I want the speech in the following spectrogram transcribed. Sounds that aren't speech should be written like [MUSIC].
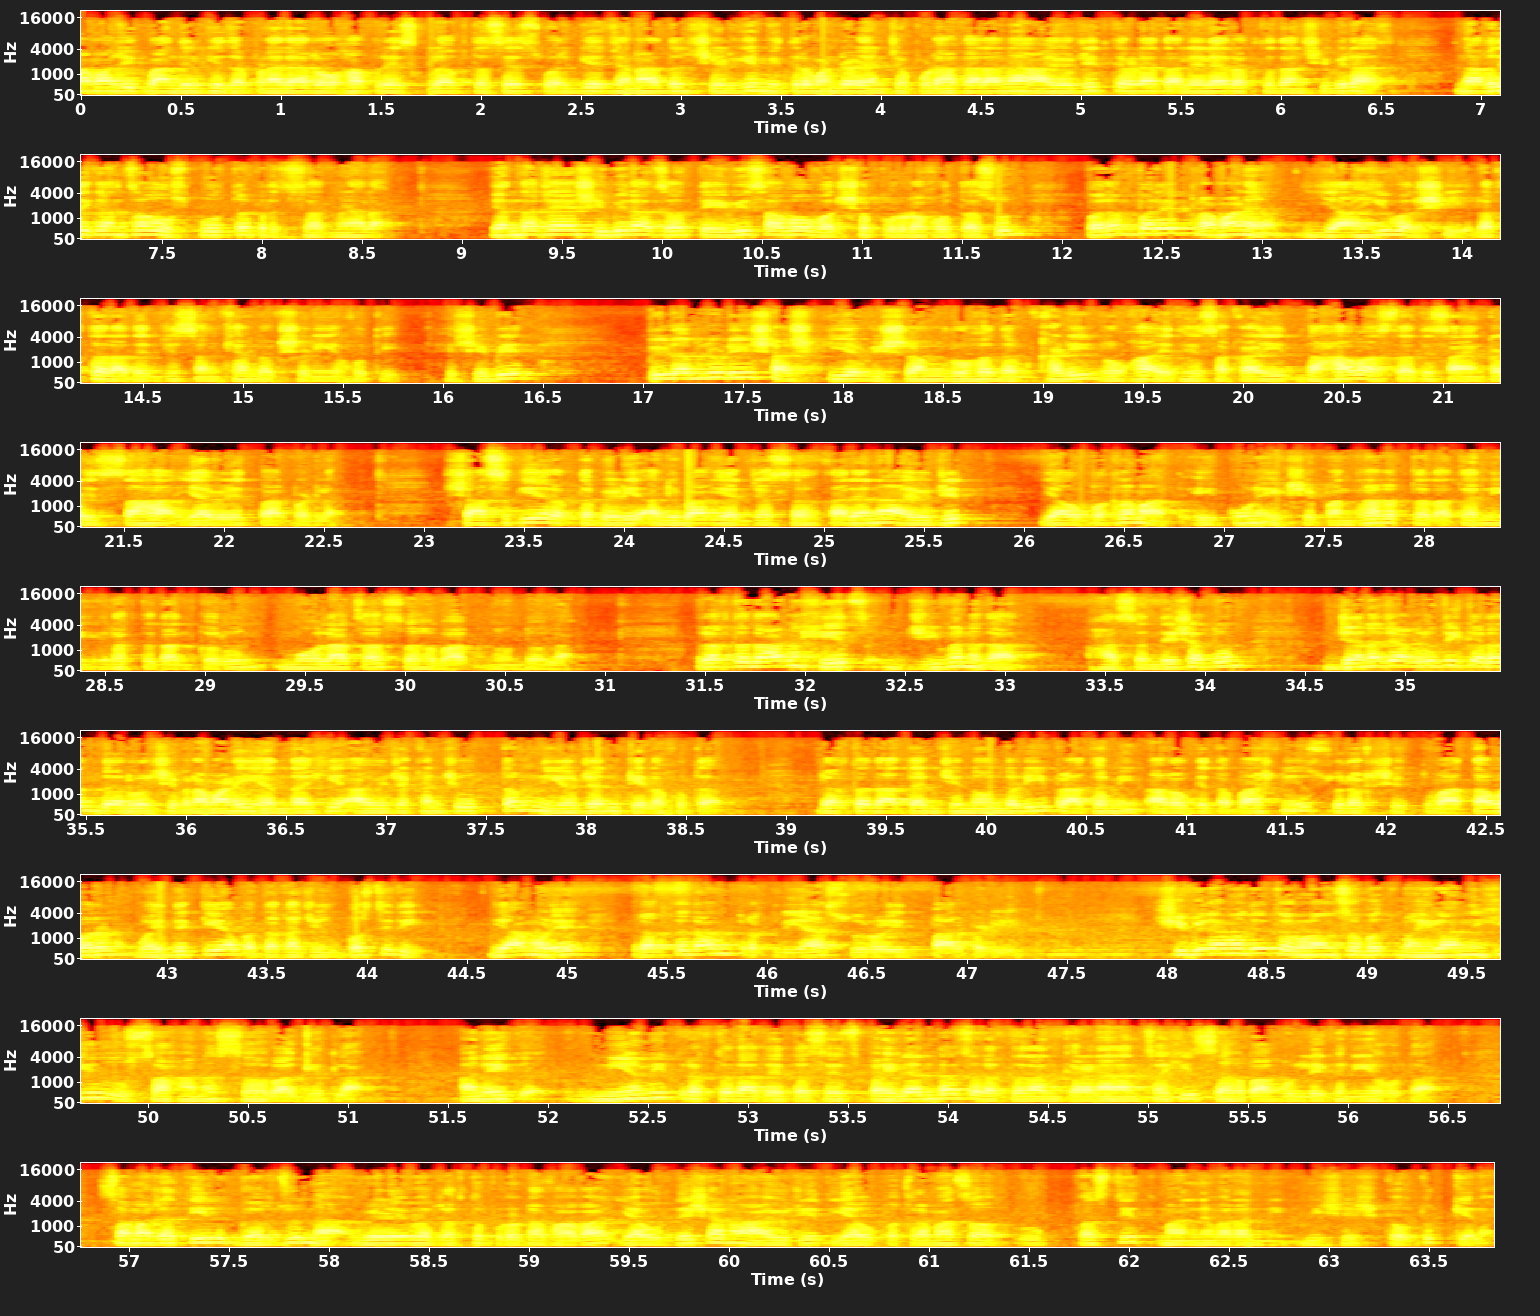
सामाजिक बांधिलकी जपणाऱ्या रोहा प्रेस क्लब तसेच स्वर्गीय जनार्दन शेडगे मित्रमंडळ यांच्या पुढाकारानं आयोजित करण्यात आलेल्या रक्तदान शिबिरास नागरिकांचा उत्स्फूर्त प्रतिसाद मिळाला. यंदाच्या या शिबिराचं तेविसावं वर्ष पूर्ण होत असून परंपरेप्रमाणे याही वर्षी रक्तदात्यांची संख्या लक्षणीय होती. हे शिबिर पी डब्ल्यू डी शासकीय विश्रामगृह दमखाडी रोहा येथे सकाळी दहा वाजता ते सायंकाळी सहा या वेळेत पार पडलं. शासकीय रक्तपेढी अलिबाग यांच्या सहकार्यानं आयोजित या उपक्रमात एकूण एकशे पंधरा रक्तदात्यांनी रक्तदान करून मोलाचा सहभाग नोंदवला. रक्तदान हेच जीवनदान. हा संदेशातून जनजागृती करत दरवर्षीप्रमाणे यंदाही आयोजकांची उत्तम नियोजन केलं होतं. रक्तदात्यांची नोंदणी प्राथमिक आरोग्य तपासणी सुरक्षित वातावरण वैद्यकीय पथकाची उपस्थिती यामुळे रक्तदान प्रक्रिया सुरळीत पार पडली. शिबिरामध्ये तरुणांसोबत महिलांनीही उत्साहानं सहभाग घेतला. अनेक नियमित रक्तदाते तसेच पहिल्यांदाच रक्तदान करणाऱ्यांचाही सहभाग उल्लेखनीय होता. समाजातील गरजूंना वेळेवर रक्तपुरवठा व्हावा या उद्देशानं आयोजित या उपक्रमाचं उपस्थित मान्यवरांनी विशेष कौतुक केलं.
